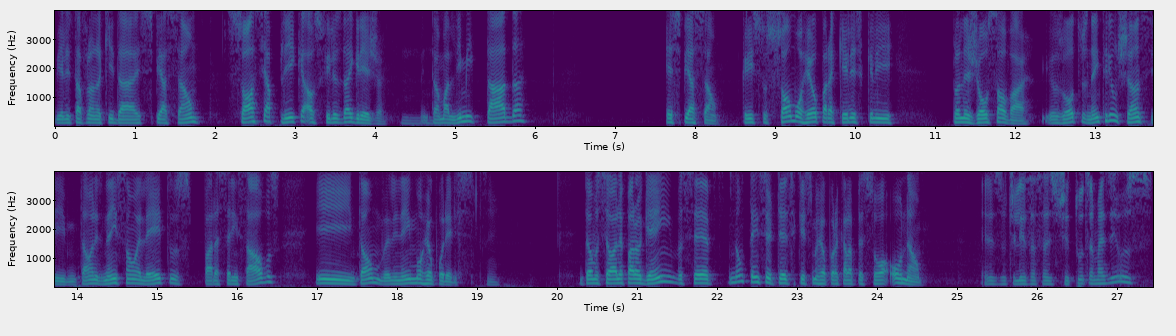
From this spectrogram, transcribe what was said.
ele está falando aqui da expiação, só se aplica aos filhos da igreja. Uhum. Então uma limitada expiação. Cristo só morreu para aqueles que ele planejou salvar. E os outros nem teriam chance, então eles nem são eleitos para serem salvos, e então ele nem morreu por eles. Sim. Então você olha para alguém, você não tem certeza se Cristo morreu por aquela pessoa ou não. Eles utilizam essas institutas, mas e os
